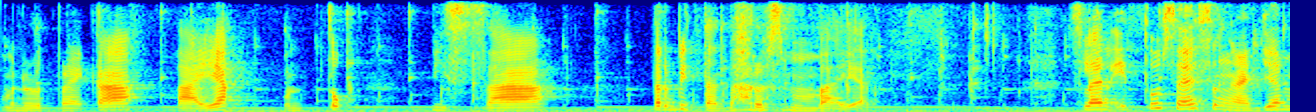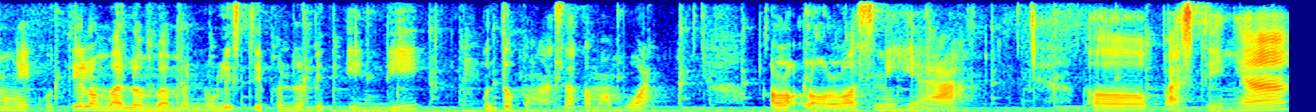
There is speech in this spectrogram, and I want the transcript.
menurut mereka layak untuk bisa terbit tanpa harus membayar. Selain itu, saya sengaja mengikuti lomba-lomba menulis di penerbit indie untuk mengasah kemampuan. Kalau lolos nih ya, uh, pastinya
